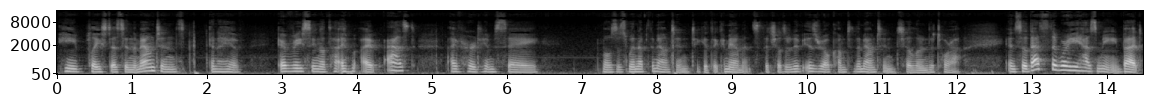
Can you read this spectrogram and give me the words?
He placed us in the mountains, and I have every single time I've asked, I've heard Him say, Moses went up the mountain to get the commandments. The children of Israel come to the mountain to learn the Torah. And so that's the where he has me. But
